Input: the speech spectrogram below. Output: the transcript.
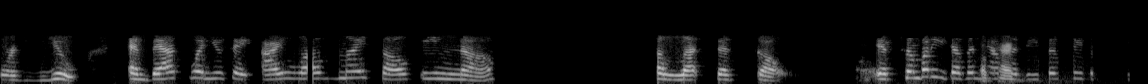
towards you. And that's when you say, I love myself enough to let this go. If somebody doesn't Okay. have the decency to be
